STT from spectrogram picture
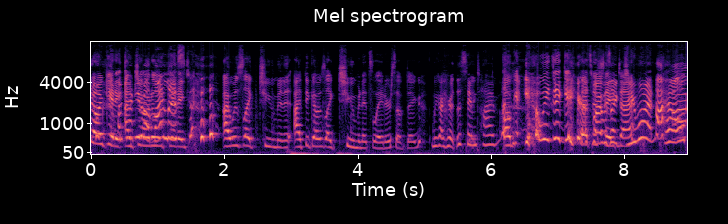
No, I'm kidding. I'm, talking about totally my kidding. list. I was like two minutes. I think I was like two minutes late or something. We got here at the same time. Okay, yeah, we did get here. That's at why I was same like, time. "Do you want help?"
